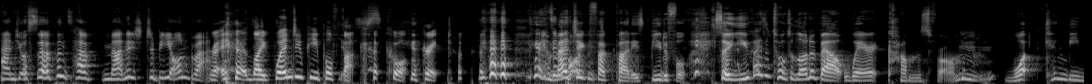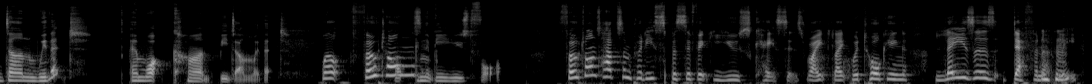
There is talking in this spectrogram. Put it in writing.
And your serpents have managed to be on brand. Right. like when do people fuck? Yes. cool. Great. Yeah, magic important. fuck parties. Beautiful. So you guys have talked a lot about where it comes from, Mm. what can be done with it, and what can't be done with it. Well, What photons can it be used for? photons have some pretty specific use cases, right? Like we're talking lasers, definitely. Mm-hmm.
